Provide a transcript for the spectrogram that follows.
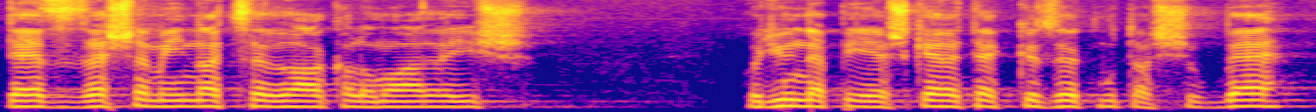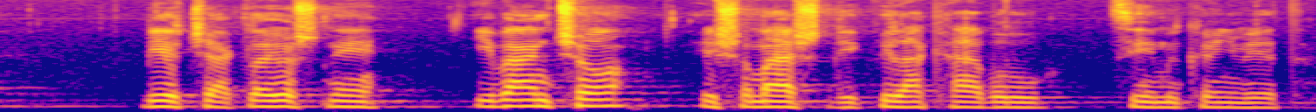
de ez az esemény nagyszerű alkalom arra is, hogy ünnepélyes keretek között mutassuk be Bircsák Lajosné Iváncsa és a második világháború című könyvét.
